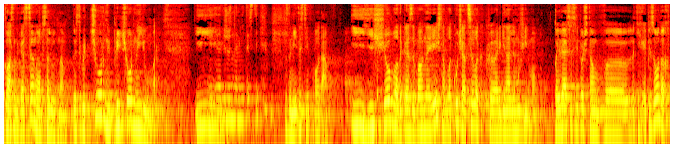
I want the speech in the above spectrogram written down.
классная такая сцена абсолютно. То есть такой черный, причерный юмор. Я И ненавижу знаменитостей. знаменитости, о да. И еще была такая забавная вещь, там была куча отсылок к оригинальному фильму. Появляется, если прочее, там в э, таких эпизодах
